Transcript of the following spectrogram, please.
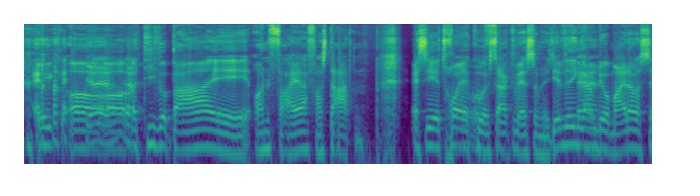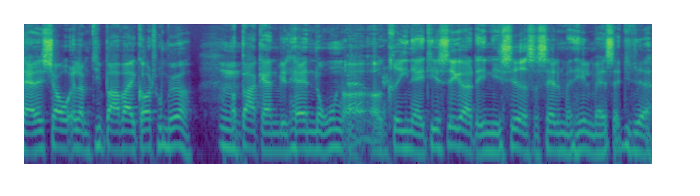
ikke? Og, ja, ja, ja. og de var bare øh, on fire fra starten. Altså, jeg tror, jeg kunne have sagt hvad som helst. Jeg ved ikke engang, ja. om det var mig, der var særlig sjov, eller om de bare var i godt humør, mm. og bare gerne ville have nogen ja, okay. at, at grine af. De har sikkert injiceret sig selv med en hel masse af de der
